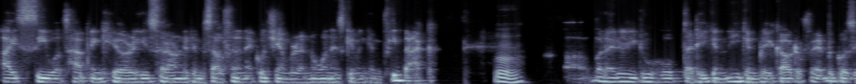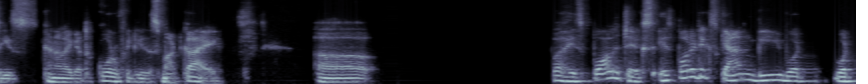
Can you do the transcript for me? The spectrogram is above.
I see what's happening here. He surrounded himself in an echo chamber and no one is giving him feedback. Mm. Uh, but I really do hope that he can he can break out of it because he's kind of like at the core of it, he's a smart guy. Uh, but his politics, his politics can be what what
